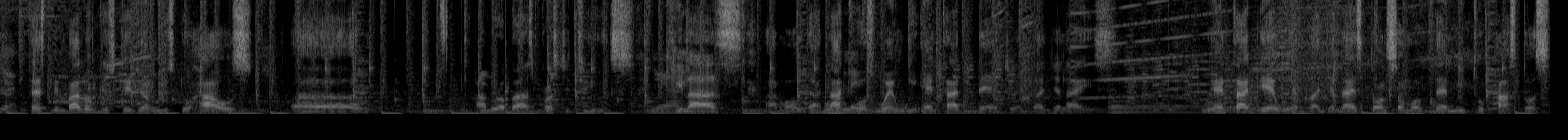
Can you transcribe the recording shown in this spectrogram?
Yes. Teslim Balogun Stadium used to house um armed robbers, prostitutes, Yeah. killers, and all that. That was when we entered there to evangelize. We entered there, we evangelized, turned some of them into pastors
